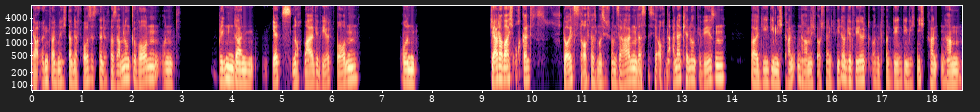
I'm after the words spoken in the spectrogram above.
ja, irgendwann bin ich dann der Vorsitzende der Versammlung geworden und bin dann jetzt nochmal gewählt worden. Und ja, da war ich auch ganz stolz drauf, das muss ich schon sagen. Das ist ja auch eine Anerkennung gewesen, weil die, die mich kannten, haben mich wahrscheinlich wiedergewählt und von denen, die mich nicht kannten, haben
